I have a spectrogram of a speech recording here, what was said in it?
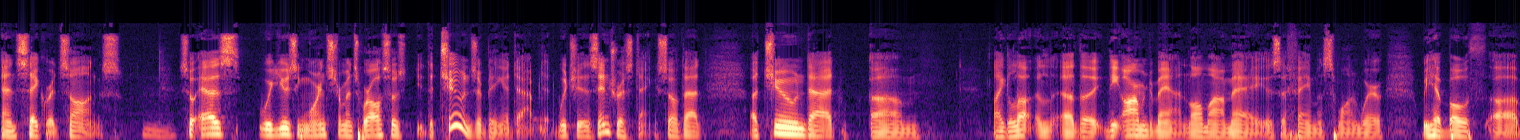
and sacred songs. So as we're using more instruments, we're also the tunes are being adapted, which is interesting. So that a tune that um, like uh, the the armed man, L'Homme Armé, is a famous one where we have both uh,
